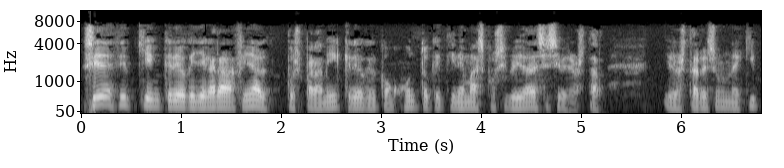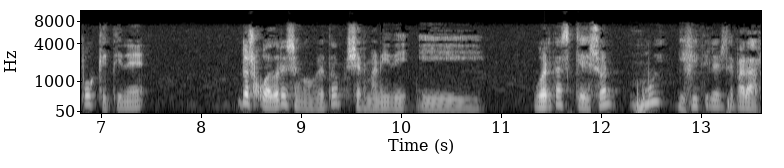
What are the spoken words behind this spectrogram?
Si he de decir quién creo que llegará a la final, pues para mí creo que el conjunto que tiene más posibilidades es Iberostar. Iberostar es un equipo que tiene dos jugadores en concreto, Shermanidi y Huertas, que son muy difíciles de parar.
